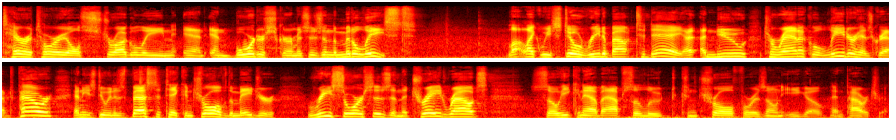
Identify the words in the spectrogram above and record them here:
territorial struggling and, and border skirmishes in the Middle East. A lot like we still read about today. A, a, new tyrannical leader has grabbed power, and he's doing his best to take control of the major resources and the trade routes so he can have absolute control for his own ego and power trip.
